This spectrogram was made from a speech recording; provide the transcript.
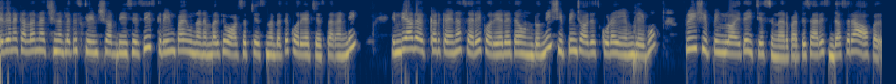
ఏదైనా కలర్ నచ్చినట్లయితే స్క్రీన్ షాట్ తీసేసి స్క్రీన్ పై ఉన్న నెంబర్కి వాట్సాప్ చేసినట్లయితే కొరియర్ చేస్తారండి. ఇండియాలో ఎక్కడికైనా సరే కొరియర్ అయితే ఉంటుంది. షిప్పింగ్ చార్జెస్ కూడా ఏం లేవు. ఫ్రీ షిప్పింగ్లో అయితే ఇచ్చేస్తున్నారు. పట్టు శారీస్ దసరా ఆఫర్.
